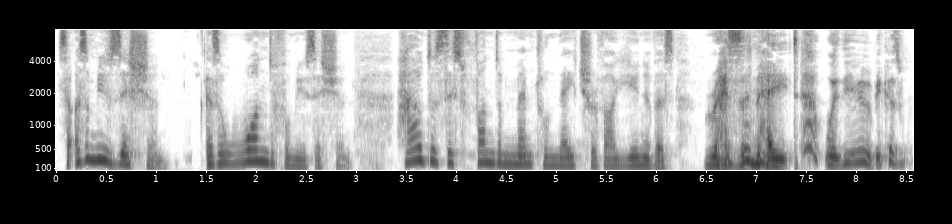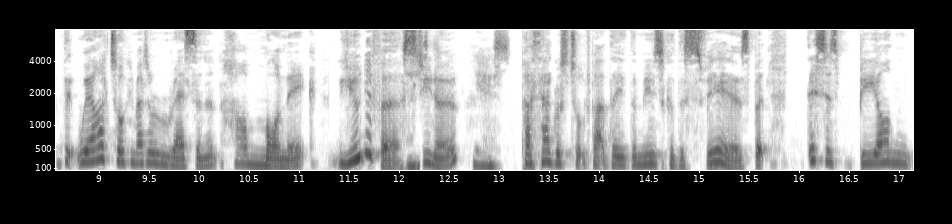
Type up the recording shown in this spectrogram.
So, as a musician, as a wonderful musician, how does this fundamental nature of our universe resonate with you? Because we are talking about a resonant, harmonic universe, you know? Yes. Pythagoras talked about the, the music of the spheres, but this is beyond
